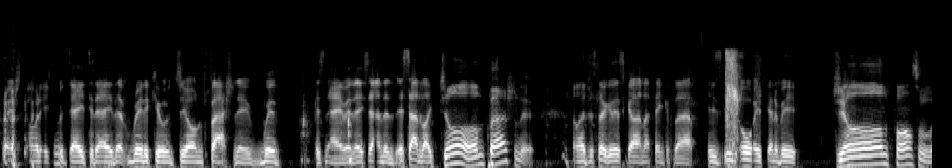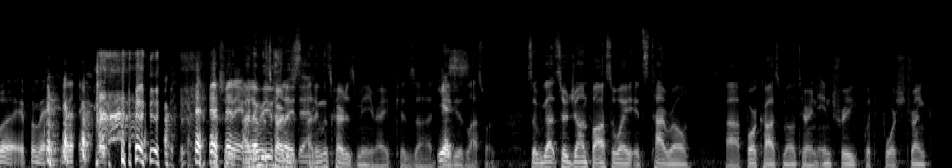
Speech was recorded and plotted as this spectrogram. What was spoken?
British comedy called Day Today that ridiculed John Fashanu with his name, and they sounded it sounded like John Fashanu. And I just look at this guy and I think of that. He's he's always going to be John Fossilway for me. You know? Actually, I think this card say, is. I think this card is me, right? Because uh, Yes. Davey is the last one. So we got Sir Jon Fossoway. It's Tyrell, uh, four cost military and intrigue with four strength.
